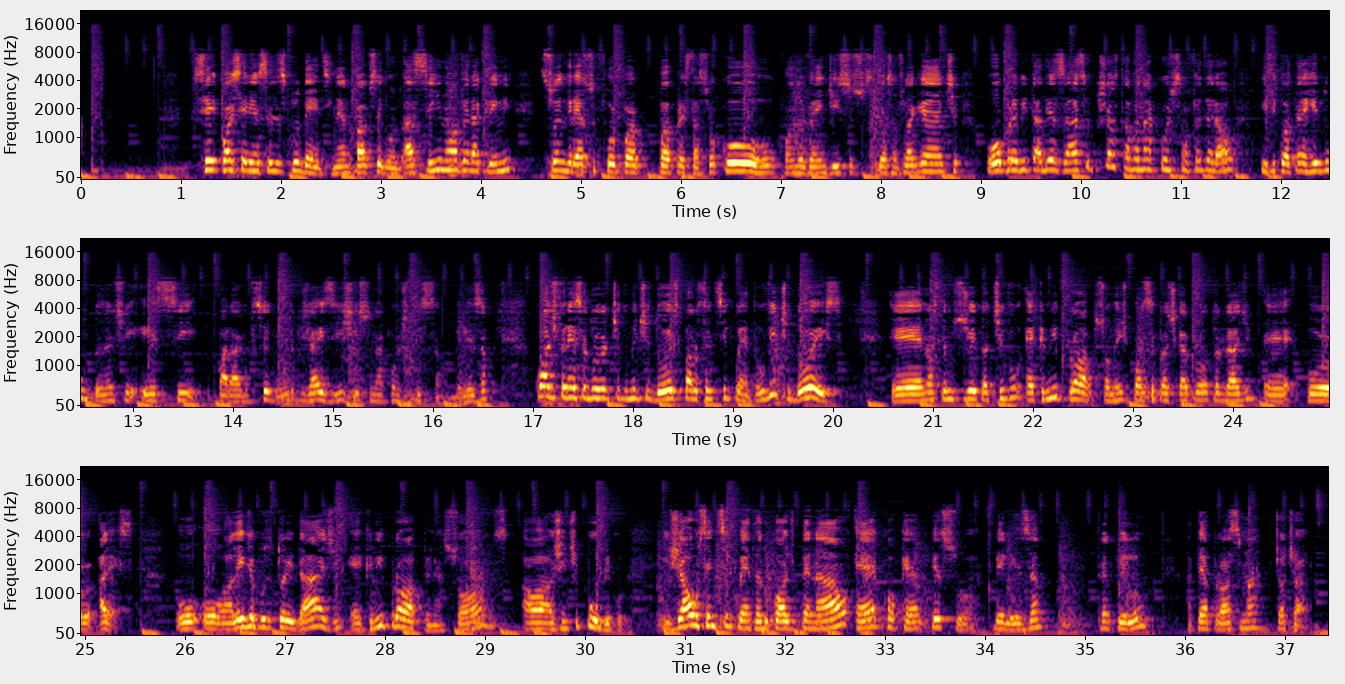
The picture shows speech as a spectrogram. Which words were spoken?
Quais seriam essas excludentes, né? No parágrafo segundo. Assim, não haverá crime se o ingresso for para prestar socorro, quando houver indício de situação flagrante, ou para evitar desastre, o que já estava na Constituição Federal e ficou até redundante esse parágrafo segundo, que já existe isso na Constituição, beleza? Qual a diferença do artigo 22 para o 150? O 22, é, nós temos sujeito ativo, é crime próprio, somente pode ser praticado por autoridade, é, por, aliás, o, o, a lei de abuso de autoridade é crime próprio, né? Só agente público. E já o 150 do Código Penal é qualquer pessoa. Beleza? Tranquilo? Até a próxima. Tchau, tchau.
